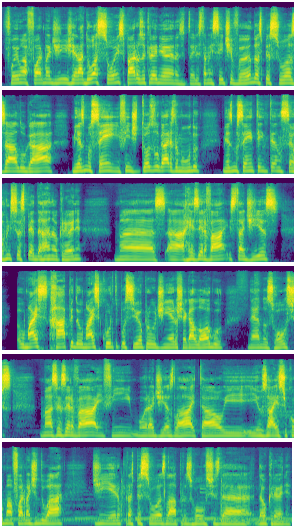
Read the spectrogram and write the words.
foi uma forma de gerar doações para os ucranianos. Então eles estavam incentivando as pessoas a alugar, mesmo sem, enfim, de todos os lugares do mundo, mesmo sem ter intenção de se hospedar na Ucrânia, mas a reservar estadias o mais rápido, o mais curto possível para o dinheiro chegar logo né, nos hosts, mas reservar, enfim, moradias lá e tal, e, e usar isso como uma forma de doar dinheiro para as pessoas lá, para os hosts da, da Ucrânia.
